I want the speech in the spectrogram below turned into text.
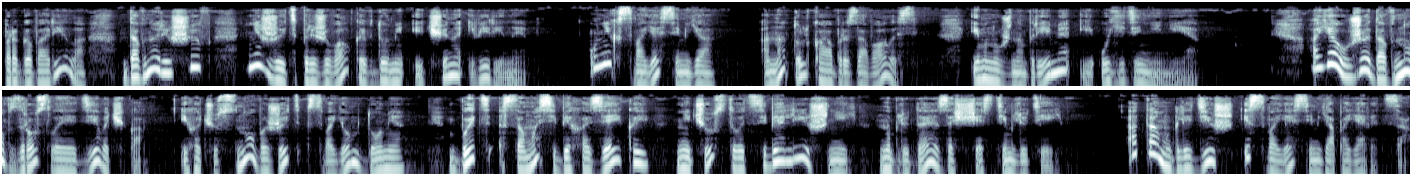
Проговорила, давно решив не жить приживалкой в доме Ичина и Верины. У них своя семья, она только образовалась. Им нужно время и уединение. А я уже давно взрослая девочка и хочу снова жить в своем доме, быть сама себе хозяйкой, не чувствовать себя лишней, наблюдая за счастьем людей. А там, глядишь, и своя семья появится.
